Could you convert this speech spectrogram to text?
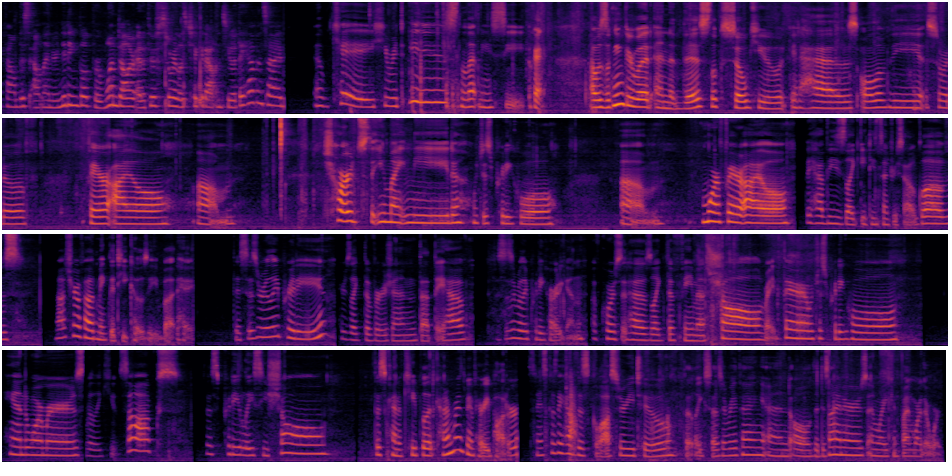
found this Outlander knitting book for $1 at a thrift store. Let's check it out and see what they have inside. Okay, here it is. Let me see. Okay, I was looking through it and this looks so cute. It has all of the sort of Fair Isle um, charts that you might need, which is pretty cool. Um, more Fair Isle. They have these like 18th century style gloves. Not sure if I would make the tea cozy, but hey. This is really pretty. Here's like the version that they have. This is a really pretty cardigan. Of course, it has like the famous shawl right there, which is pretty cool. Hand warmers, really cute socks. This pretty lacy shawl. This kind of capelet kind of reminds me of Harry Potter. It's nice because they have this glossary too that like says everything and all the designers and where you can find more of their work.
